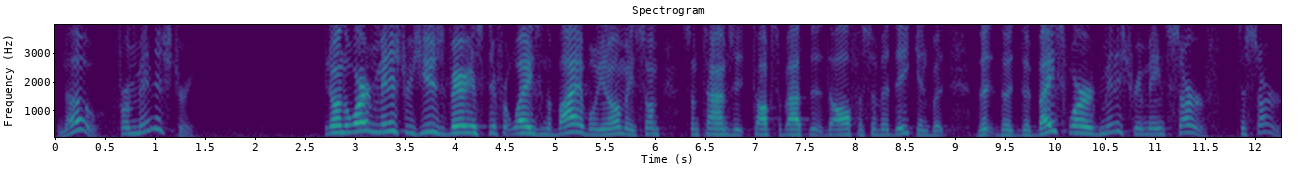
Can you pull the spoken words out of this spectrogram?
No, for ministry. You know, and the word ministry is used various different ways in the Bible. You know, I mean, some sometimes it talks about the, the office of a deacon, but the, the, the base word ministry means serve, to serve.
